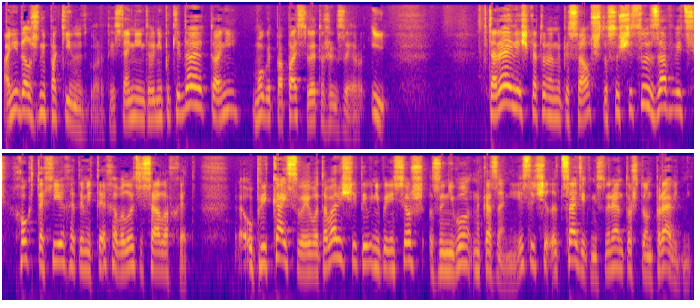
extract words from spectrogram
они должны покинуть город. Если они этого не покидают, то они могут попасть в эту же Гзеру. И Вторая вещь, которую он написал, что существует заповедь «Хок тахиях это митеха волоти салавхет». Упрекай своего товарища, и ты не понесешь за него наказание. Если цадик, несмотря на то, что он праведник,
